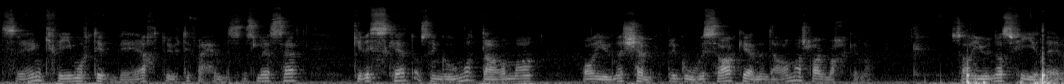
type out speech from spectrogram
så det er en krig motivert ut ifra hensynsløshet, griskhet, og sin god mot Dharma. Og Arjuna kjemper gode sak i denne Dharma-slagmarken. Så Arjunas fiende er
